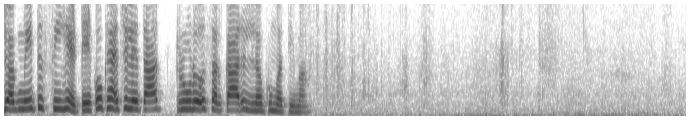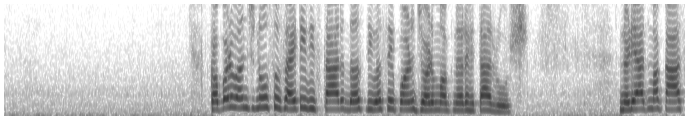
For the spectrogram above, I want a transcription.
જગમીત સિંહે ટેકો ખેંચી લેતા ટ્રુડો સરકાર લઘુમતીમાં. કપડવંજનો સોસાયટી વિસ્તાર દસ દિવસે પણ જળમગ્ન રહેતા રોષ. નડિયાદમાં કાસ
